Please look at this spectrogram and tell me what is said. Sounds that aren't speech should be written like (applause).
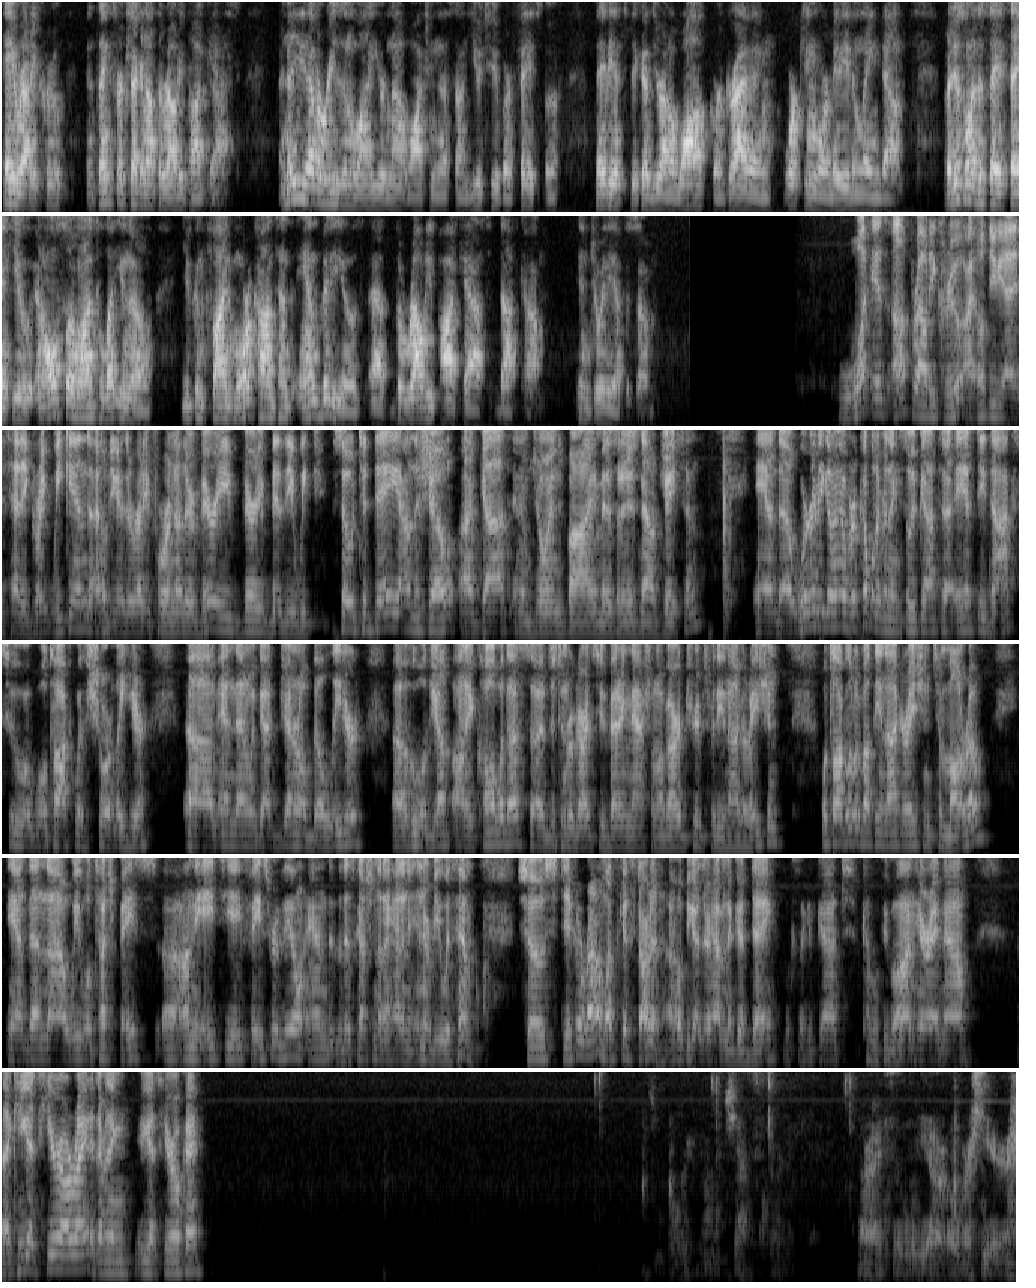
Hey, Rowdy Crew, and thanks for checking out the Rowdy Podcast. I know you have a reason why you're not watching this on YouTube or Facebook. Maybe it's because you're on a walk or driving, working, or maybe even laying down. But I just wanted to say thank you, and also I wanted to let you know you can find more content and videos at therowdypodcast.com. Enjoy the episode. What is up, Rowdy Crew? I hope you guys had a great weekend. I hope you guys are ready for another very, very busy week. So, today on the show, I've got and I'm joined by Minnesota News Now Jason. And uh, we're going to be going over a couple different things. So, we've got uh, ASD Docs, who we'll talk with shortly here. Um, and then we've got General Bill Leader, uh, who will jump on a call with us uh, just in regards to vetting National Guard troops for the inauguration. We'll talk a little bit about the inauguration tomorrow and then uh, we will touch base uh, on the ATA face reveal and the discussion that I had in an interview with him. So stick around. Let's get started. I hope you guys are having a good day. Looks like I've got a couple people on here right now. Uh, can you guys hear all right? Is everything, you guys hear okay? All right, so we are over here.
